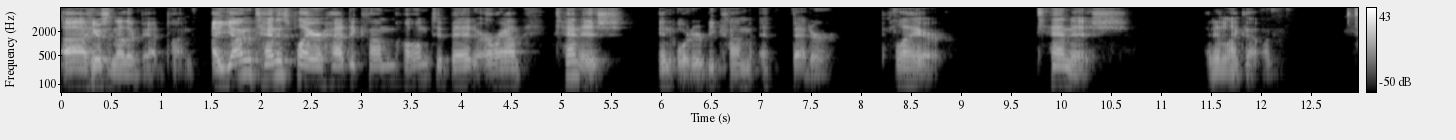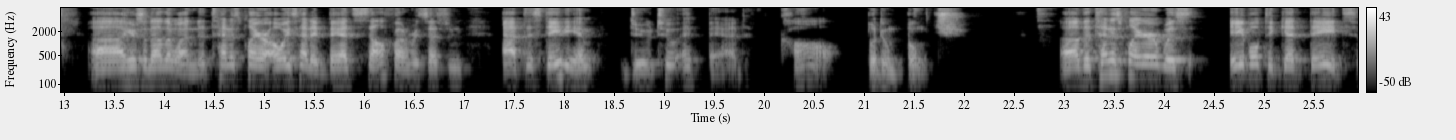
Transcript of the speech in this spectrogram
Uh, here's another bad pun. A young tennis player had to come home to bed around 10 ish in order to become a better player. 10 ish. I didn't like that one. Uh, here's another one. The tennis player always had a bad cell phone reception at the stadium due to a bad call. Boom, boom. Uh, the tennis player was able to get dates.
